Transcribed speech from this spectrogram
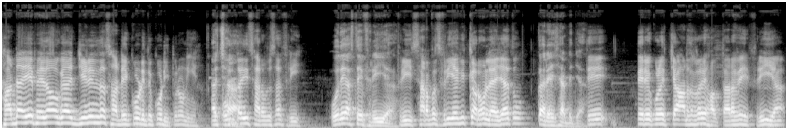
ਸਾਡਾ ਇਹ ਫਾਇਦਾ ਹੋ ਗਿਆ ਜਿਹਨੇ ਨੇ ਤਾਂ ਸਾਡੇ ਘੋੜੇ ਤੋਂ ਘੋੜੀ ਭਰਾਉਣੀ ਆ ਅੱਛਾ। ਉਹ ਤਾਂ ਦੀ ਸਰਵਿਸ ਆ ਫ੍ਰੀ ਉਹਦੇ ਵਾਸਤੇ ਫ੍ਰੀ ਆ। ਫ੍ਰੀ ਸਰਵਿਸ ਫ੍ਰੀ ਆ ਵੀ ਘਰੋਂ ਲੈ ਜਾ ਤੂੰ। ਘਰੇ ਛੱਡ ਜਾ। ਤੇ ਤੇਰੇ ਕੋਲੇ 4 ਦਿਨ ਰਵੇ ਹਫਤਾ ਰਵੇ ਫ੍ਰੀ ਆ।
